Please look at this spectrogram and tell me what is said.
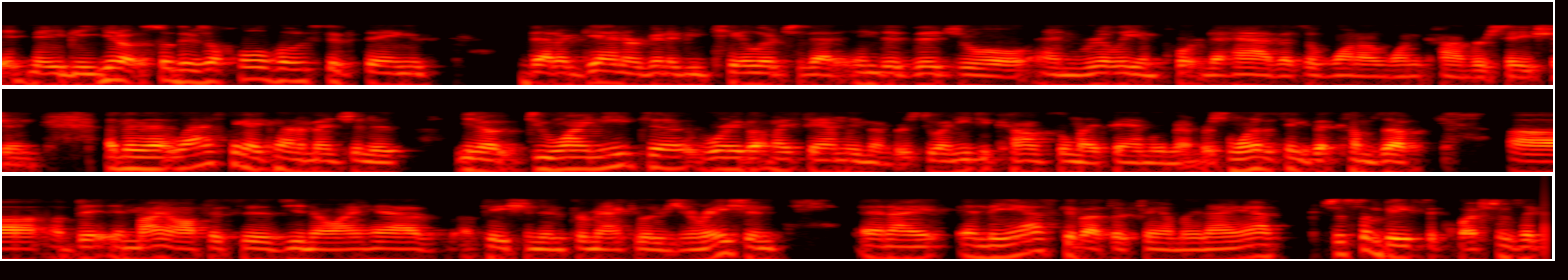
It may be, you know, so there's a whole host of things that again are going to be tailored to that individual and really important to have as a one-on-one conversation. And then that last thing I kind of mentioned is, you know, do I need to worry about my family members? Do I need to counsel my family members? One of the things that comes up uh, a bit in my office is, you know, I have a patient in for macular degeneration, and I and they ask about their family, and I ask just some basic questions, like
